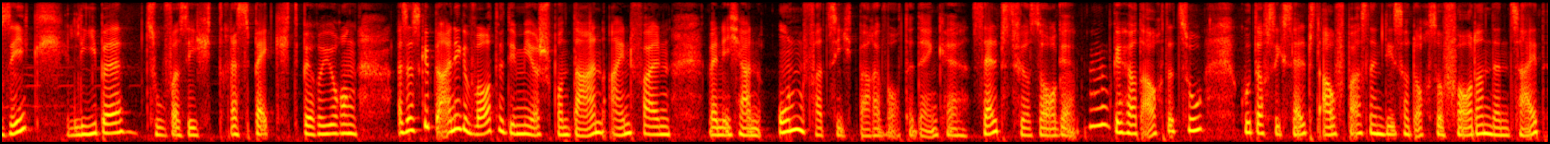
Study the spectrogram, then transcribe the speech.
Musik, Liebe, Zuversicht, Respekt, Berührung. Also es gibt einige Worte, die mir spontan einfallen, wenn ich an unverzichtbare Worte denke. Selbstfürsorge hm, gehört auch dazu. Gut auf sich selbst aufpassen in dieser doch so fordernden Zeit.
